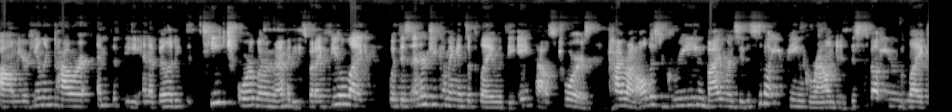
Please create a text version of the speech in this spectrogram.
um, your healing power, empathy, and ability to teach or learn remedies. But I feel like with this energy coming into play with the eighth house, Taurus, Chiron, all this green vibrancy, this is about you being grounded. This is about you like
